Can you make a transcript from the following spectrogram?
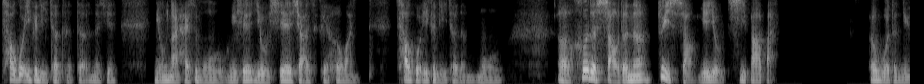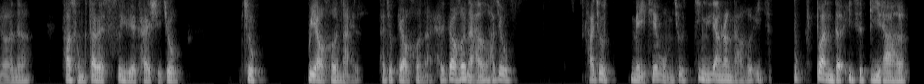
超过一个里特的的那些牛奶还是母乳。有些有些小孩子可以喝完超过一个里特的母乳。呃，喝的少的呢，最少也有七八百。而我的女儿呢，她从大概四月开始就就不要喝奶了，他就不要喝奶，他就不要喝奶，然后他就他就每天我们就尽量让他喝，一直不断的一直逼他喝。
